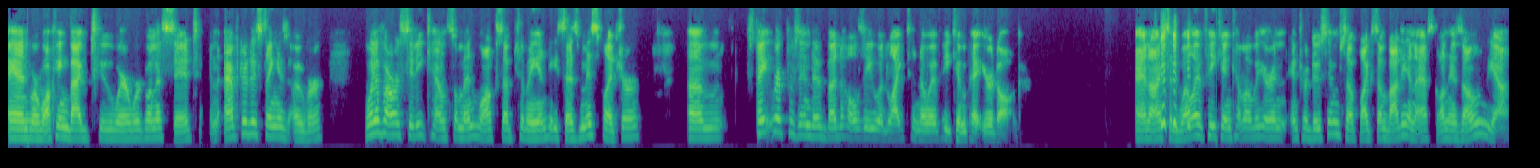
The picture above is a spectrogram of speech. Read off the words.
and we're walking back to where we're going to sit. And after this thing is over, one of our city councilmen walks up to me and he says, Miss Fletcher, um, State Representative Bud Halsey would like to know if he can pet your dog. And I said, Well, if he can come over here and introduce himself like somebody and ask on his own, yeah.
